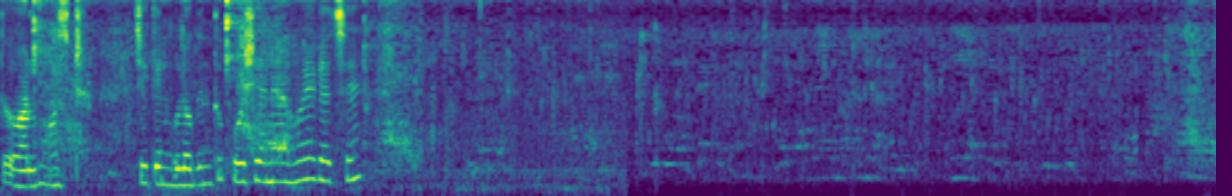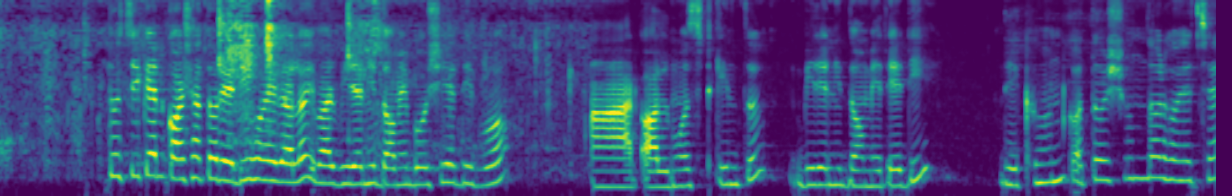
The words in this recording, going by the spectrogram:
তো অলমোস্ট চিকেনগুলো কিন্তু কষিয়ে নেওয়া হয়ে গেছে। তো চিকেন কষা তো রেডি হয়ে গেল, এবার বিরিয়ানি দমে বসিয়ে দিব। আর অলমোস্ট কিন্তু বিরিয়ানি দমে রেডি দেখুন কত সুন্দর হয়েছে,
